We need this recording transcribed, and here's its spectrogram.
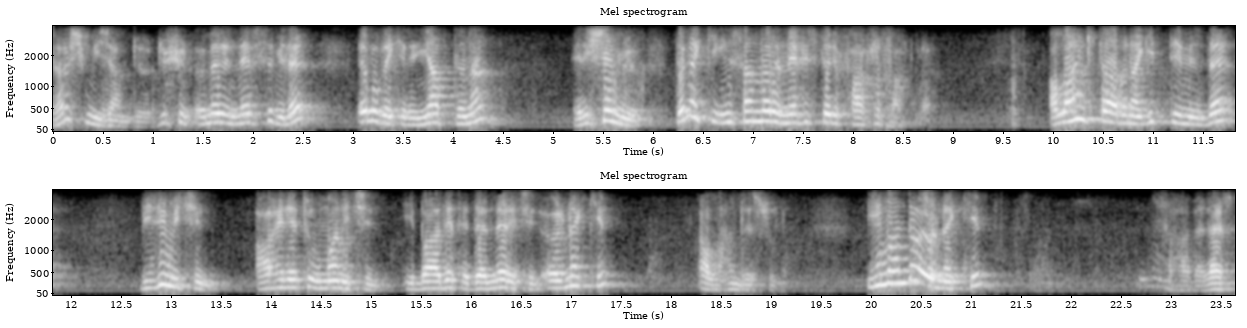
Yarışmayacağım diyor. Düşün Ömer'in nefsi bile Ebu Bekir'in yaptığına erişemiyor. Demek ki insanların nefisleri farklı farklı. Allah'ın kitabına gittiğimizde bizim için, ahireti uman için, ibadet edenler için örnek kim? Allah'ın Resulü. İmanda örnek kim? Sahabeler.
